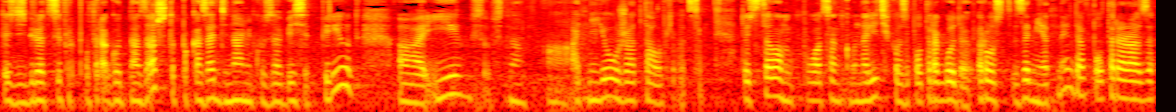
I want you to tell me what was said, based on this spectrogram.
То есть здесь берет цифры полтора года назад, чтобы показать динамику за весь этот период и, собственно, от нее уже отталкиваться. То есть в целом, по оценкам аналитиков, за полтора года рост заметный, да, в полтора раза,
